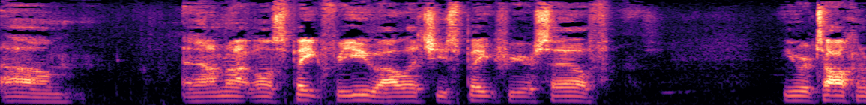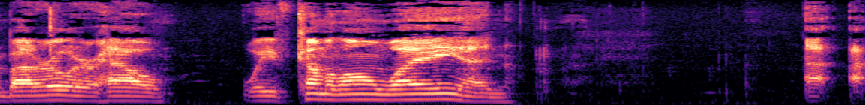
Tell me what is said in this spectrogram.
um, and I'm not going to speak for you. I'll let you speak for yourself. You were talking about earlier how we've come a long way, and I, I,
